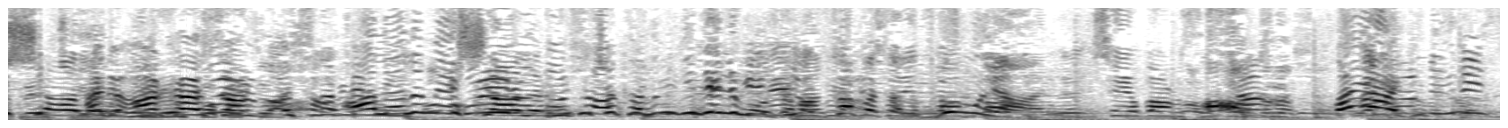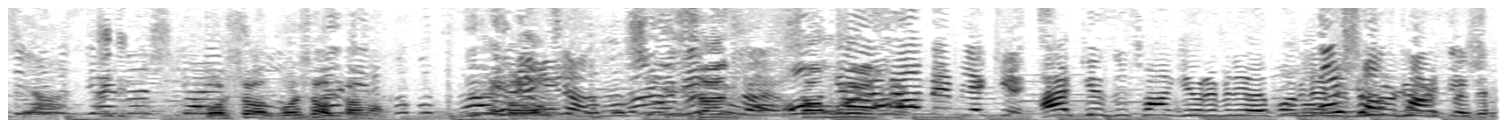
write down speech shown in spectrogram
eşyaları. Hadi arkadaşlar açılabilir? Alalım eşyalarımızı çıkalım gidelim o zaman. Kapatalım. Bu mu yani? Şey yapar mısınız? Bayağı gidelim yani. Boşalt boşalt tamam. Sen, sen memleket. Herkes lütfen görevini yapabilir. Boşalt kardeşim.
